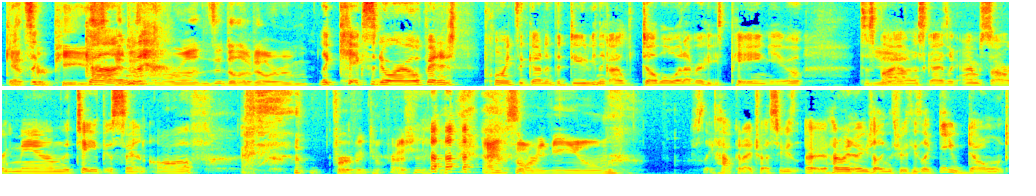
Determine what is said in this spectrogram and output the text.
Gets gets, her piece, gun. and just runs into the hotel room. Like kicks the door open and just points a gun at the dude, being like, "I'll double whatever he's paying you." To spy Yeah. on this guy's like, I'm sorry, ma'am, the tape is sent off. Perfect impression. I'm sorry, ma'am. She's like, how can I trust you? How do I know you're telling the truth? He's like, you don't.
